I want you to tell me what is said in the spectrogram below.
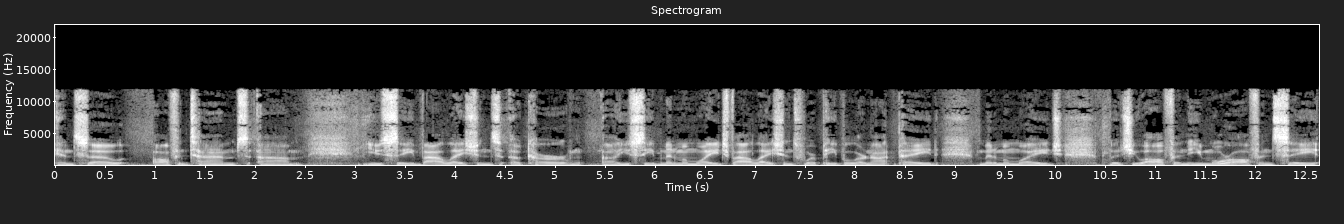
And so, oftentimes, um, you see violations occur. Uh, you see minimum wage violations where people are not paid minimum wage, but you often, you more often see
